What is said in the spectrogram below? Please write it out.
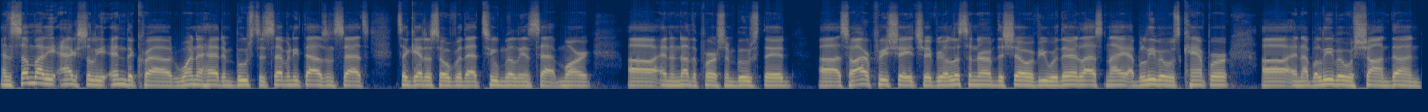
And somebody actually in the crowd went ahead and boosted 70,000 sats to get us over that 2 million sat mark. Uh, and another person boosted. Uh, so I appreciate you. If you're a listener of the show, if you were there last night, I believe it was Camper uh, and I believe it was Sean Dunn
